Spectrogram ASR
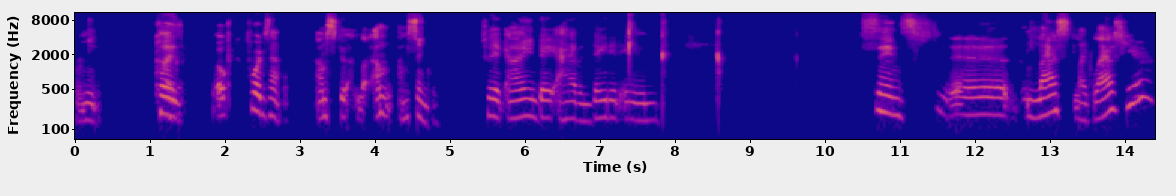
for me. Because okay for example i'm still i'm i'm single. Chick, i ain't date i haven't dated in since uh, last like last year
